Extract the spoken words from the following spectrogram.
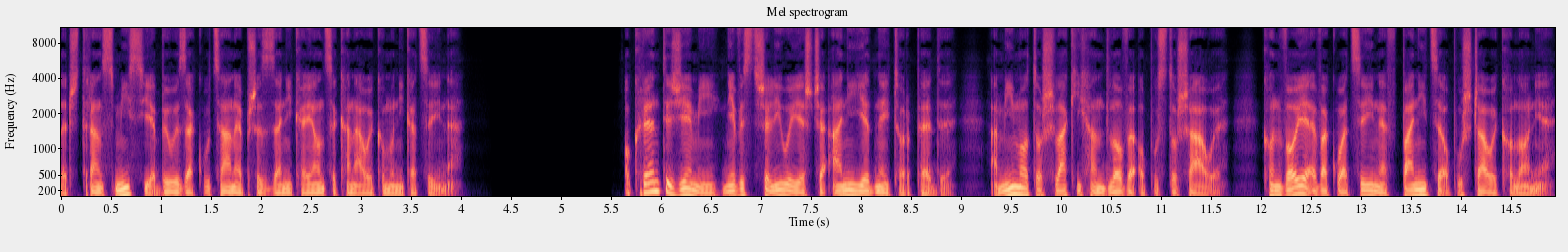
lecz transmisje były zakłócane przez zanikające kanały komunikacyjne. Okręty Ziemi nie wystrzeliły jeszcze ani jednej torpedy, a mimo to szlaki handlowe opustoszały. Konwoje ewakuacyjne w panice opuszczały kolonie,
